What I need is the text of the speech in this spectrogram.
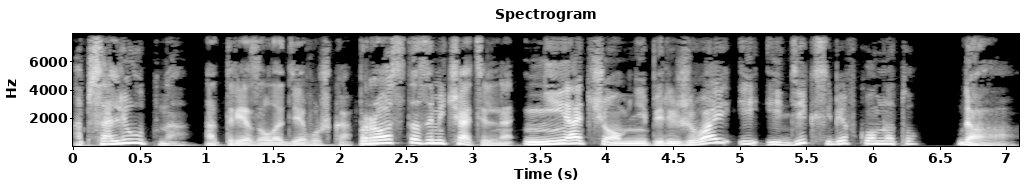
«Абсолютно», — отрезала девушка. «Просто замечательно. Ни о чем не переживай и иди к себе в комнату». «Да,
